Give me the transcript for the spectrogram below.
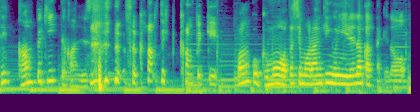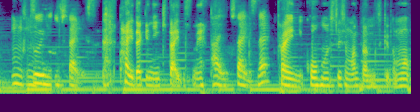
え、完璧って感じです。そう完璧完璧、バンコクも私もランキングに入れなかったけど、うんうん普通に行きたいです。タイだけに行きたいですね。タイ行きたいですね。タイに興奮してしまったんですけども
